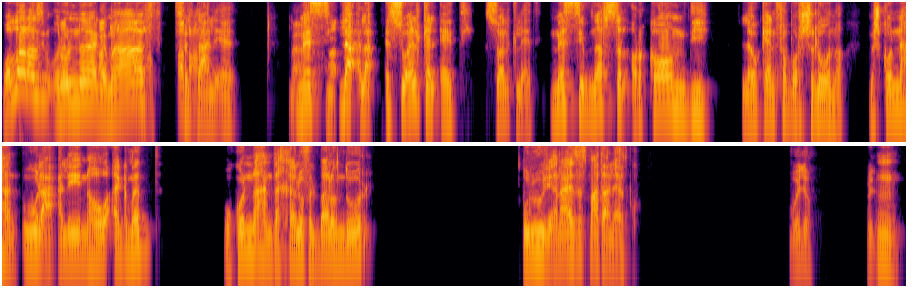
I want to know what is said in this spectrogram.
والله العظيم قولوا لنا يا جماعة في. التعليقات ميسي لا لا السؤال كالاتي السؤال كالاتي ميسي بنفس الأرقام دي لو كان في برشلونة مش كنا هنقول عليه إن هو أجمد وكنا هندخله في البالون دور قولوا لي أنا عايز أسمع تعليقاتكم ولو إمم.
